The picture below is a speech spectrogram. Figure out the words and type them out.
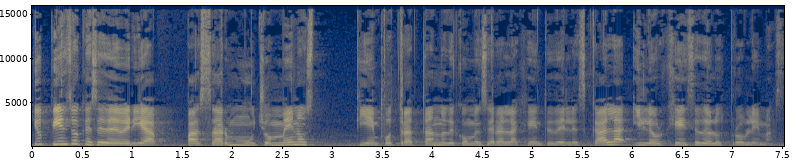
Yo pienso que se debería pasar mucho menos tiempo tratando de convencer a la gente de la escala y la urgencia de los problemas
